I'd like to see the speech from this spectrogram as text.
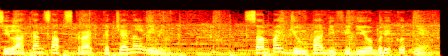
silakan subscribe ke channel ini. Sampai jumpa di video berikutnya.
